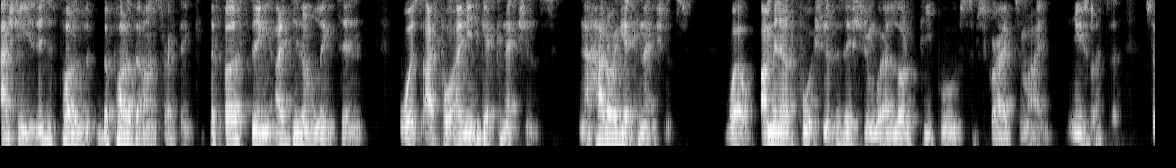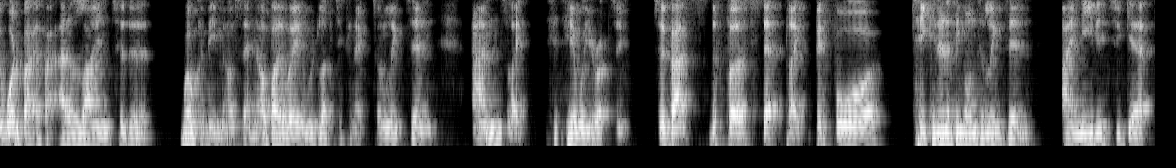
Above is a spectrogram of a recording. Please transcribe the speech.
actually, this is part of the, the part of the answer, I think. The first thing I did on LinkedIn was I thought I need to get connections. Now, how do I get connections? Well, I'm in a fortunate position where a lot of people subscribe to my newsletter. So what about if I add a line to the welcome email saying, oh, by the way, would love to connect on LinkedIn and like hear what you're up to. So that's the first step. Like before taking anything onto LinkedIn, I needed to get,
